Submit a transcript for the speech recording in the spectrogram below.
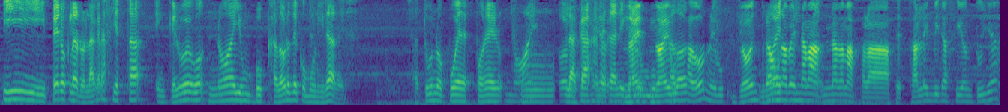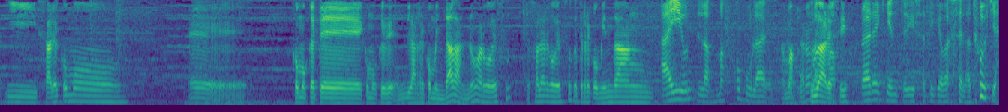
Y, pero claro, la gracia está en que luego no hay un buscador de comunidades. O sea, tú no puedes poner No hay un- buscador la caja metálica No hay, en un no hay buscador. buscador, no hay bu- yo he entrado No una es- vez nada más, nada más para aceptar la invitación tuya y sale como eh, como que te como que las recomendadas, ¿no? Algo de eso. ¿No sale algo de eso que te recomiendan? Hay un- las más populares. Las más Claro, populares, las sí. populares, ¿quién te dice a ti que va a ser la tuya?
